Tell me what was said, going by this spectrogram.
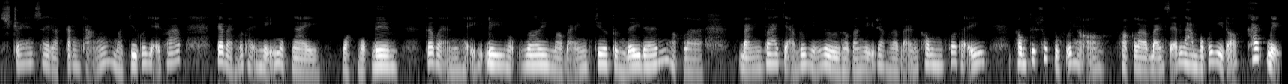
stress hay là căng thẳng mà chưa có giải pháp. Các bạn có thể nghỉ một ngày hoặc một đêm. Các bạn hãy đi một nơi mà bạn chưa từng đi đến hoặc là bạn va chạm với những người mà bạn nghĩ rằng là bạn không có thể không tiếp xúc được với họ, hoặc là bạn sẽ làm một cái gì đó khác biệt,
